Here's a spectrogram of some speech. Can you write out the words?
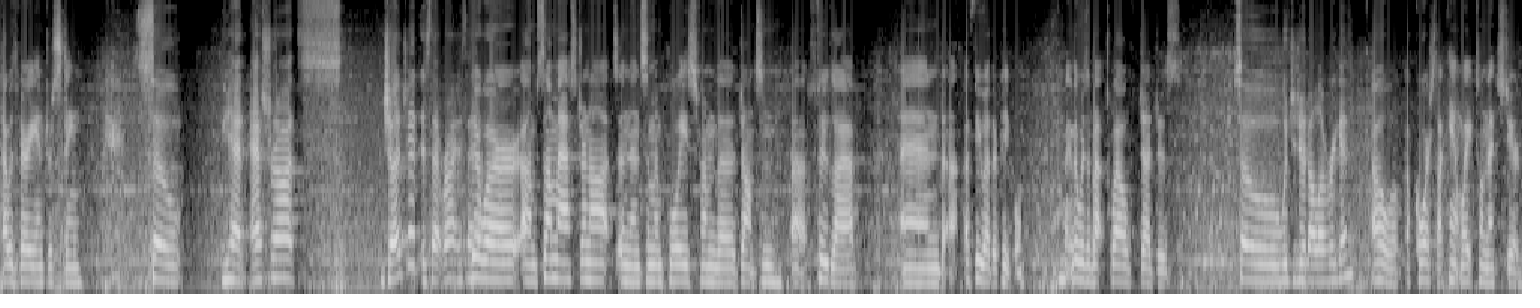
That was very interesting. So you had astronauts judge it. Is that right? Is that there were um, some astronauts and then some employees from the Johnson uh, Food Lab and a few other people. I think there was about 12 judges. So, would you do it all over again? Oh, of course. I can't wait till next year.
